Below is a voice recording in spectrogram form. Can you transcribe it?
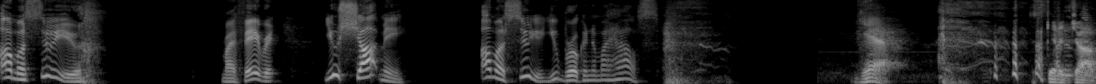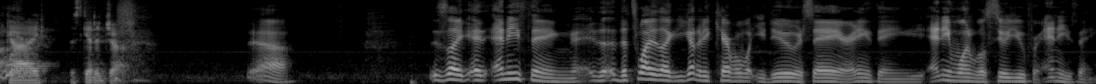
I'm going to sue you. my favorite, you shot me. I'm going to sue you. You broke into my house. Yeah. Just get a job, guy. Just get a job. Yeah. It's like anything. That's why, like, you got to be careful what you do or say or anything. Anyone will sue you for anything.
